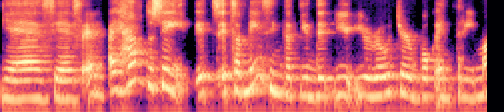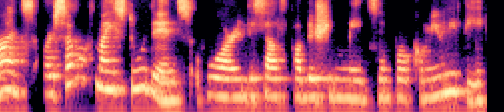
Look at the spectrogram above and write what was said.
Yes, yes. And I have to say it's it's amazing that you did you, you wrote your book in three months. For some of my students who are in the self-publishing made simple community,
